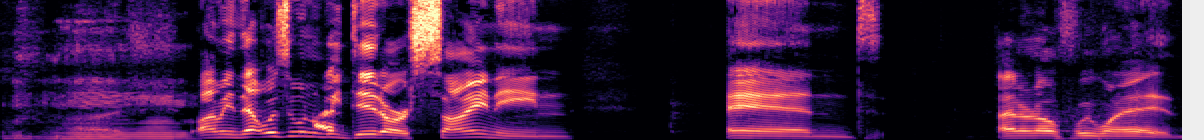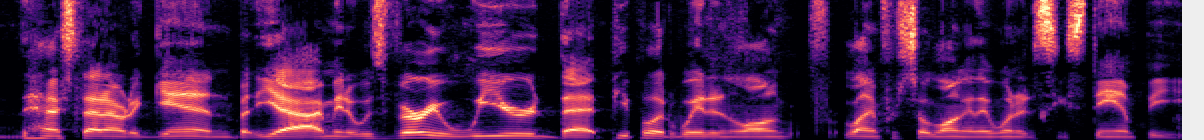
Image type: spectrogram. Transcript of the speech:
Mm, I mean, that was when we did our signing, and I don't know if we want to hash that out again, but yeah, I mean, it was very weird that people had waited in long for, line for so long and they wanted to see Stampy,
